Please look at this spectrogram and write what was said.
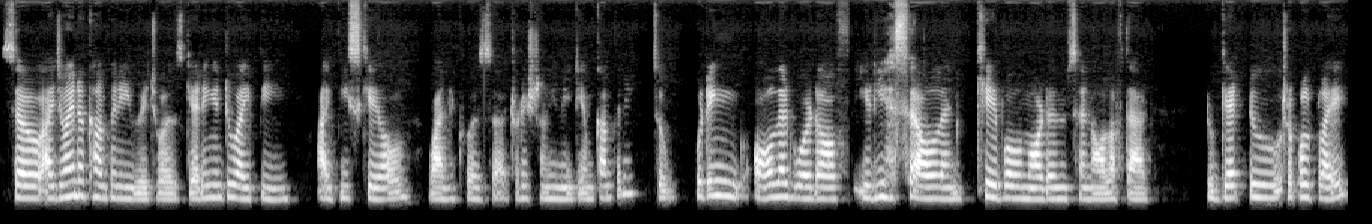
So, I joined a company which was getting into IP, IP scale, while it was uh, traditionally an ATM company. So, putting all that word of ADSL and cable modems and all of that to get to triple play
